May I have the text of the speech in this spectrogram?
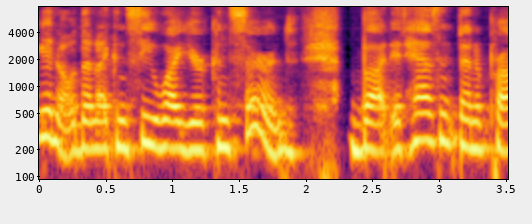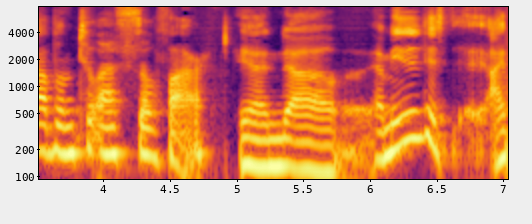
you know, then I can see why you're concerned. But it hasn't been a problem to us so far. And uh, I mean, it is. I,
